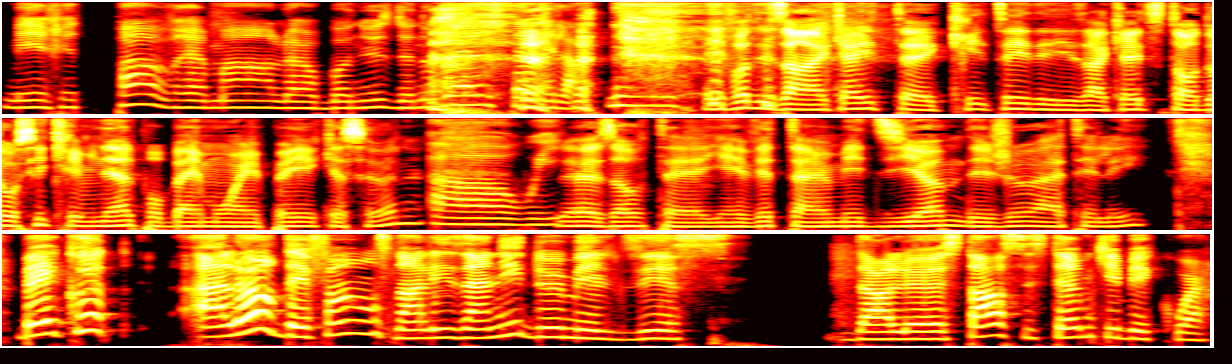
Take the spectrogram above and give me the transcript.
méritent pas vraiment leur bonus de Noël cette année-là. Ils font des enquêtes, euh, tu des enquêtes sur ton dossier criminel pour bien moins pire que ça. Là, Ah oui. Là, eux autres, euh, ils invitent un médium déjà à la télé. Ben écoute, à leur défense, dans les années 2010, dans le Star System québécois,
